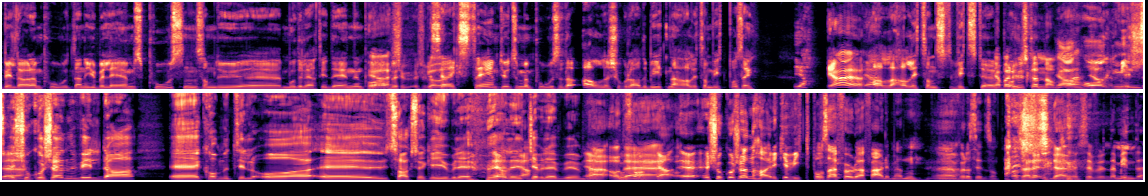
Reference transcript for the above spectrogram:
bilder av den, po den jubileumsposen som du eh, modellerte ideen din på. Ja, Abu. det ser ekstremt ut som en pose der alle sjokoladebitene har litt sånn hvitt på seg. Ja. Ja, ja. Alle har litt sånn hvitt støv Jeg bare bare navnet. Ja, og mindre. Sjokosjøen vil da eh, komme til å eh, saksøke jubileum. eller ja. jubileum. Ja, og det, Ja, eh, Sjokosjøen har ikke hvitt på seg før du er ferdig med den, eh, for å si det sånn. Altså er det, det er selvfølgelig det er Minde.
